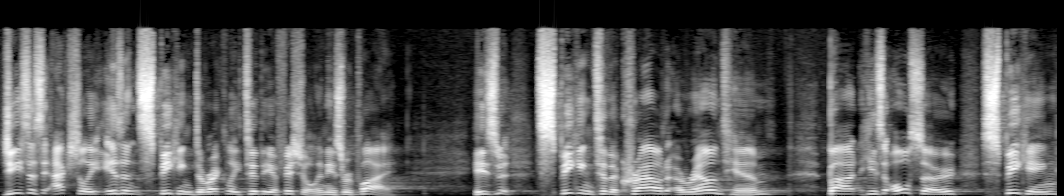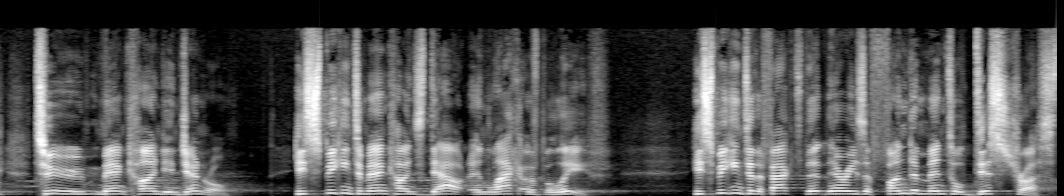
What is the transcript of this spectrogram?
Jesus actually isn't speaking directly to the official in his reply. He's speaking to the crowd around him, but he's also speaking to mankind in general. He's speaking to mankind's doubt and lack of belief. He's speaking to the fact that there is a fundamental distrust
